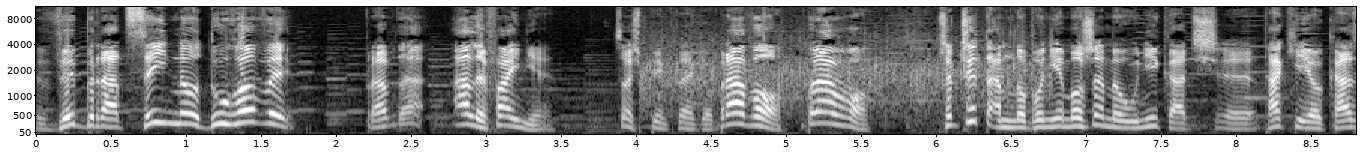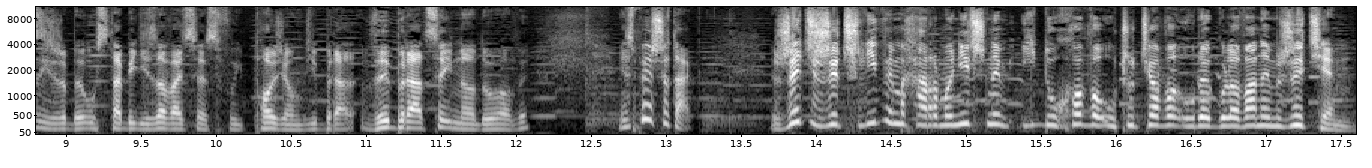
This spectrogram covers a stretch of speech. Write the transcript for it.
wibracyjno-duchowy. Prawda? Ale fajnie. Coś pięknego. Brawo, brawo. Przeczytam, no bo nie możemy unikać e, takiej okazji, żeby ustabilizować sobie swój poziom wibra- wibracyjno-duchowy. Więc pierwsze tak. Żyć życzliwym, harmonicznym i duchowo-uczuciowo uregulowanym życiem.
